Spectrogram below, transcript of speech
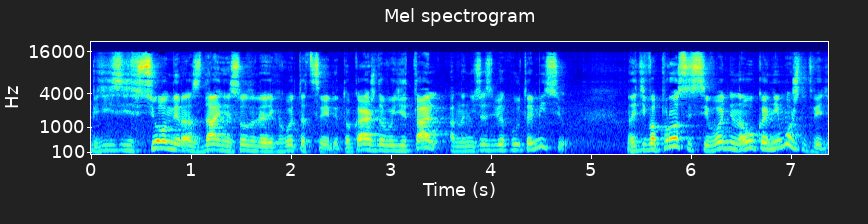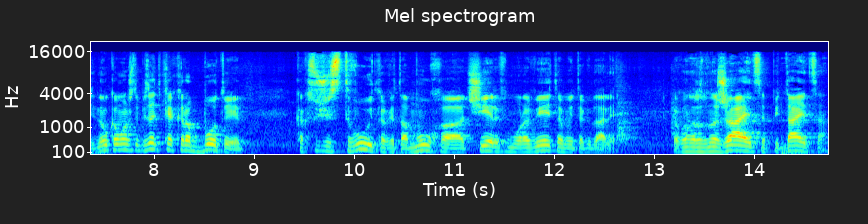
Ведь если все мироздание создано для какой-то цели, то каждая его деталь, она несет себе какую-то миссию. На эти вопросы сегодня наука не может ответить. Наука может описать, как работает, как существует, как это муха, червь, муравей там и так далее. Как он размножается, питается.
